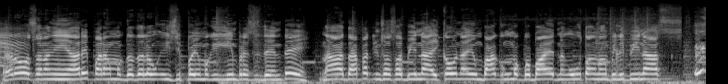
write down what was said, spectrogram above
Pero sa nangyayari parang magdadalawang isip pa yung magiging presidente na dapat yung sasabihin na ikaw na yung bagong magbabayad ng utang ng Pilipinas.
